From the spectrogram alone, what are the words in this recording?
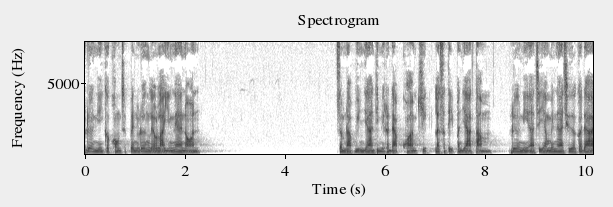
เรื่องนี้ก็คงจะเป็นเรื่องเหลวไหลอย่างแน่นอนสำหรับวิญญาณที่มีระดับความคิดและสติปัญญาต่ำเรื่องนี้อาจจะยังไม่น่าเชื่อก็ได้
